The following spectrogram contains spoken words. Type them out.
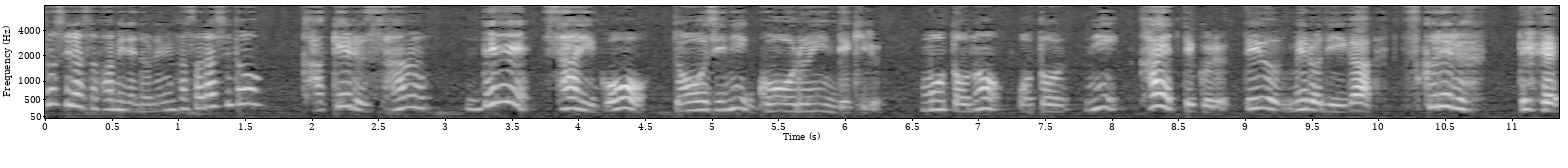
ドシラソファミレドレミファソラシド ×3 で最後同時にゴールインできる元の音に返ってくるっていうメロディーが作れるって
